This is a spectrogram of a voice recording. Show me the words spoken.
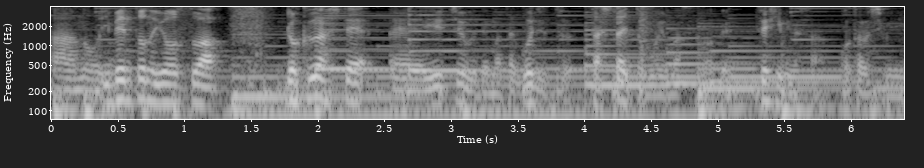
あのイベントの様子は録画して、えー、YouTube でまた後日出したいと思いますのでぜひ皆さんお楽しみに、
